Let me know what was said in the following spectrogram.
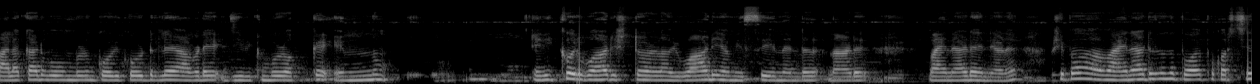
പാലക്കാട് പോകുമ്പോഴും കോഴിക്കോടിലെ അവിടെ ജീവിക്കുമ്പോഴും ഒക്കെ എന്നും എനിക്ക് ഒരുപാട് ഇഷ്ടമുള്ള ഒരുപാട് ഞാൻ മിസ് ചെയ്യുന്ന എന്റെ നാട് വയനാട് തന്നെയാണ്. പക്ഷെ ഇപ്പോൾ വയനാട്ടിൽ നിന്ന് പോയപ്പോൾ കുറച്ച്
